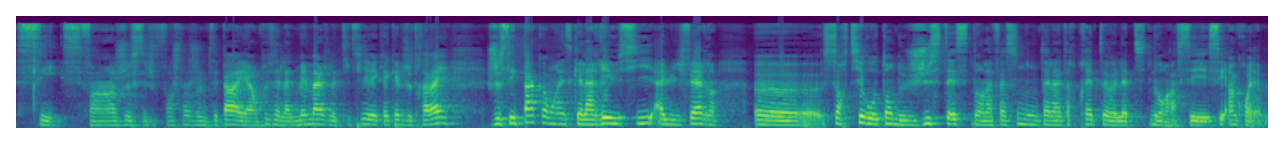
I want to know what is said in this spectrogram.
c'est, enfin, je sais, franchement, je ne sais pas. Et en plus, elle a le même âge, la petite fille avec laquelle je travaille. Je sais pas comment est-ce qu'elle a réussi à lui faire euh, sortir autant de justesse dans la façon dont elle interprète euh, la petite Nora. C'est, c'est incroyable.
